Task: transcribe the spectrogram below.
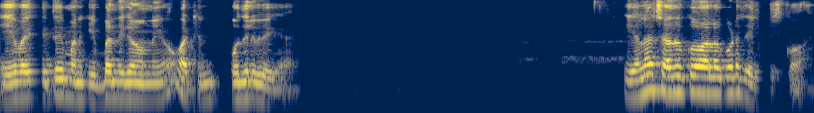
ఏవైతే మనకి ఇబ్బందిగా ఉన్నాయో వాటిని వదిలివేయాలి. ఎలా చదువుకోవాలో కూడా తెలుసుకోవాలి.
